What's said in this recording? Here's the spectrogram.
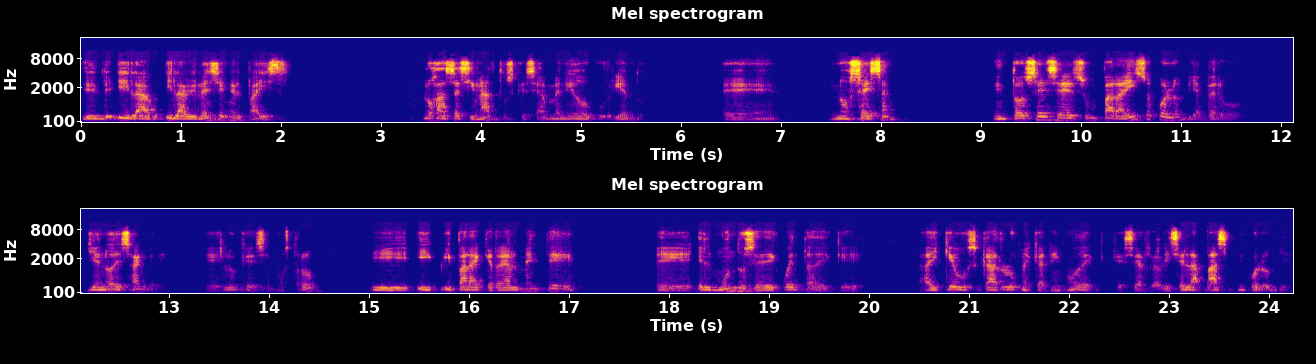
y, la, y la violencia en el país, los asesinatos que se han venido ocurriendo, eh, no cesan. Entonces es un paraíso Colombia, pero lleno de sangre, que es lo que se mostró. Y, para que realmente eh, el mundo se dé cuenta de que hay que buscar los mecanismos de que se realice la paz en Colombia.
